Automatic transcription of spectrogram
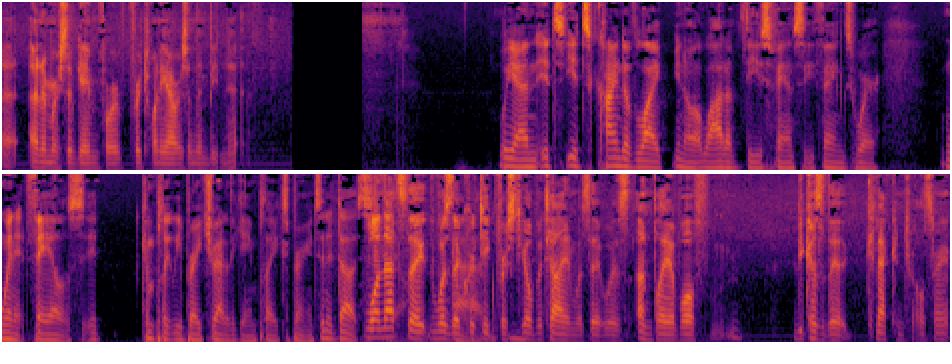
uh, an immersive game for for 20 hours and then beating it. Well, yeah, and it's it's kind of like you know a lot of these fancy things where when it fails, it completely breaks you out of the gameplay experience, and it does. Well, and that's fail. the was the critique for Steel Battalion was it was unplayable f- because of the Kinect controls, right?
